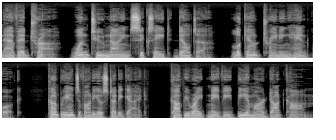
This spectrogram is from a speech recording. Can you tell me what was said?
NAVEDTRA 12968 Delta Lookout Training Handbook Comprehensive Audio Study Guide. Copyright Navy BMR.com.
